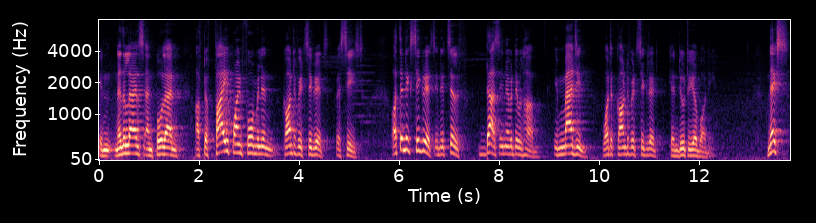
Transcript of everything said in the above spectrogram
in Netherlands and Poland after 5.4 million counterfeit cigarettes were seized. Authentic cigarettes in itself does inevitable harm. Imagine what a counterfeit cigarette can do to your body. Next,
